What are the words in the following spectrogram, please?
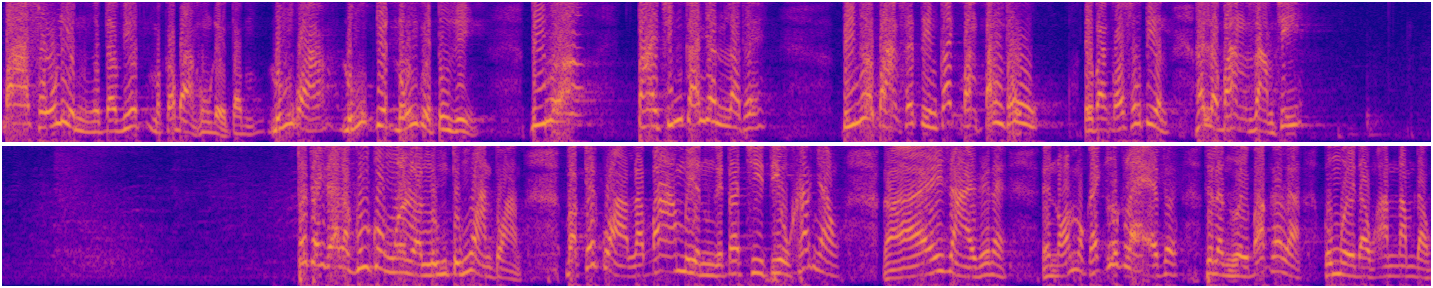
ba số liền người ta viết mà các bạn không để tâm. Đúng quá, đúng, tuyệt đối về tư duy. Tí nữa, tài chính cá nhân là thế. Tí nữa bạn sẽ tìm cách bạn tăng thu để bạn có số tiền, hay là bạn giảm chi? Thế thành ra là cuối cùng là lúng túng hoàn toàn. Và kết quả là ba miền người ta chi tiêu khác nhau. Đấy, dài thế này. Nói một cách ước lệ thôi. Thế là người Bắc là có 10 đồng ăn 5 đồng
